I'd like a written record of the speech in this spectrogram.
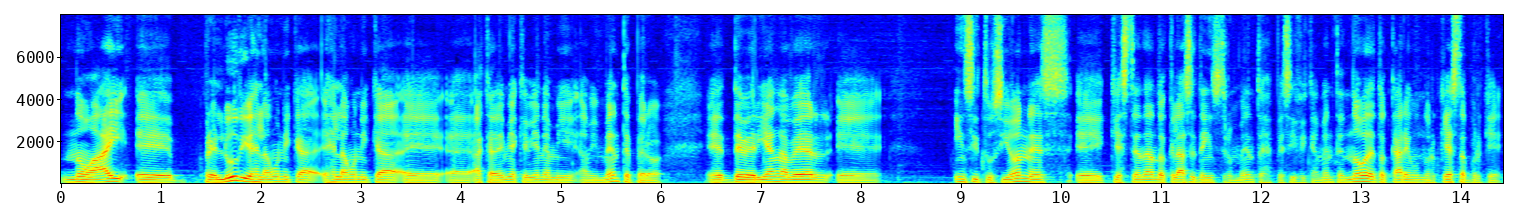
No hay, eh, Preludio es la única, es la única eh, academia que viene a mi, a mi mente, pero deberían haber instituciones que estén dando clases de instrumentos específicamente, no de tocar en una orquesta, porque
